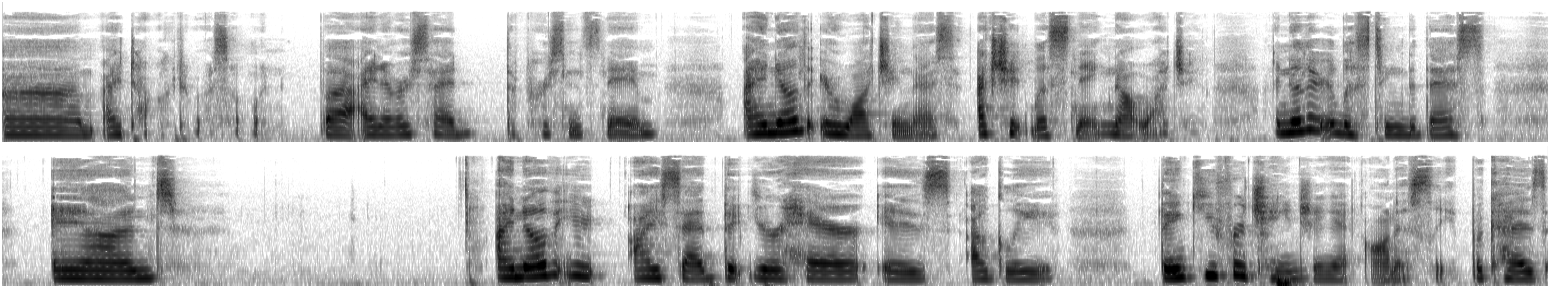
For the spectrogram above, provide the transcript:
Um, I talked about someone, but I never said the person's name. I know that you're watching this, actually listening, not watching. I know that you're listening to this, and I know that you. I said that your hair is ugly. Thank you for changing it, honestly, because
